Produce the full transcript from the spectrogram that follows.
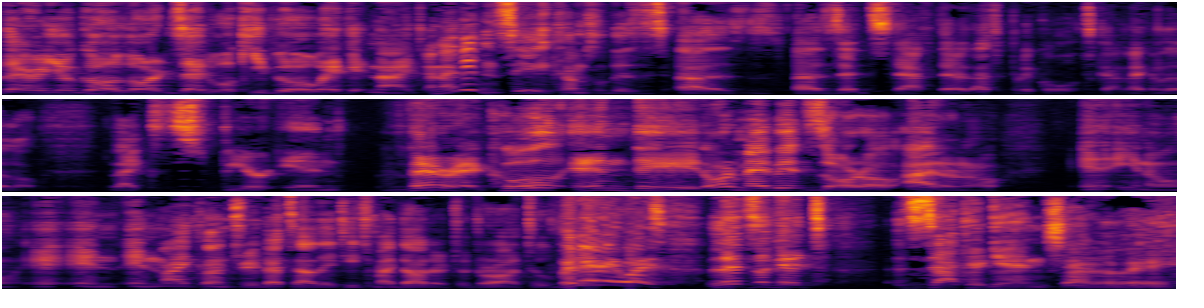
there you go. Lord Zedd will keep you awake at night. And I didn't see it comes with his uh, uh, Zed staff there. That's pretty cool. It's got like a little like spear end. Very cool indeed. Or maybe it's Zorro. I don't know. In, you know, in in my country, that's how they teach my daughter to draw too. But anyways, let's look at Zack again, shall we?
